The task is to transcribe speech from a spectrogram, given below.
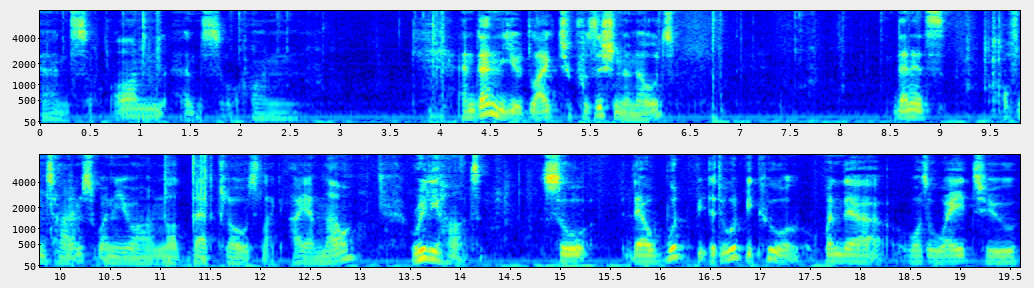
and so on and so on. And then you'd like to position a node. Then it's oftentimes when you are not that close like I am now, really hard. So there would be it would be cool when there was a way to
